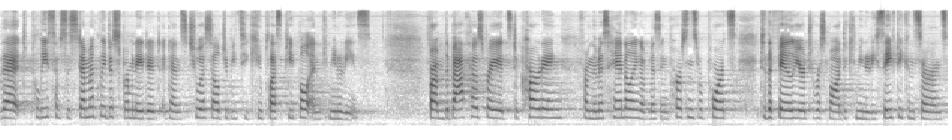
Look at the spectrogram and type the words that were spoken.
that police have systemically discriminated against 2S LGBTQ people and communities. From the bathhouse raids to carding, from the mishandling of missing persons reports to the failure to respond to community safety concerns,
